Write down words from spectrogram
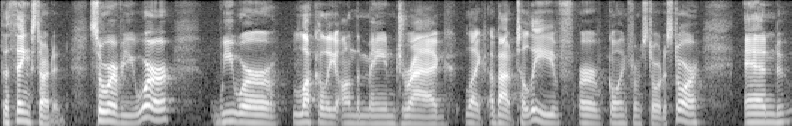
the thing started. So wherever you were, we were luckily on the main drag, like about to leave or going from store to store, and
